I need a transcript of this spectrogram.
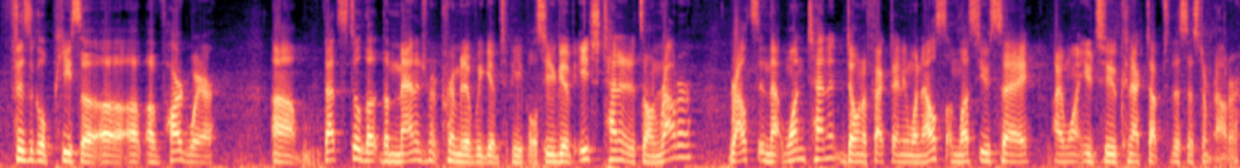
physical piece of, of, of hardware, um, that's still the, the management primitive we give to people. So you give each tenant its own router. Routes in that one tenant don't affect anyone else unless you say, I want you to connect up to the system router.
